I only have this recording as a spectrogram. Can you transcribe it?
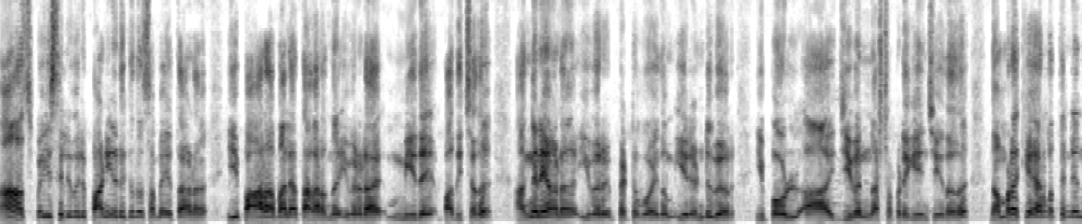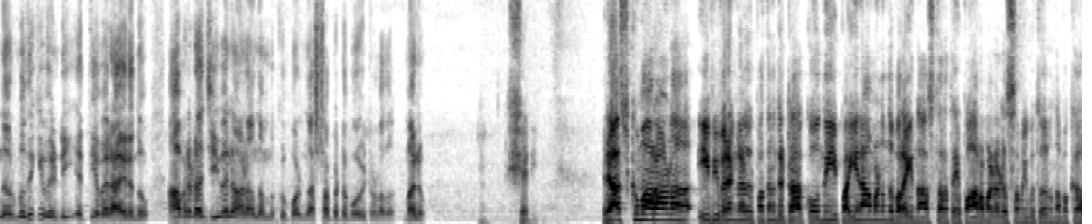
ആ സ്പേസിൽ ഇവർ പണിയെടുക്കുന്ന സമയത്താണ് ഈ പാറമല തകർന്ന് ഇവരുടെ മീതെ പതിച്ചത്. അങ്ങനെയാണ് ഇവർ പെട്ടുപോയതും ഈ രണ്ടുപേർ ഇപ്പോൾ ജീവൻ നഷ്ടപ്പെടുകയും ചെയ്തത്. നമ്മുടെ കേരളത്തിന്റെ നിർമ്മിതിക്ക് വേണ്ടി എത്തിയവരായിരുന്നു. അവരുടെ ജീവനാണ് നമുക്കിപ്പോൾ നഷ്ടപ്പെട്ടു പോയിട്ടുള്ളത്. മനു. ശരി. രാജ്കുമാറാണ് ഈ വിവരങ്ങൾ പത്തനംതിട്ട കോന്നി പയ്യനാമൺ എന്ന് പറയുന്ന ആ സ്ഥലത്തെ പാറമലയുടെ സമീപത്ത് നിന്ന് നമുക്ക്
